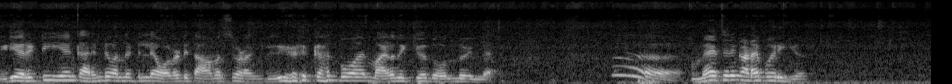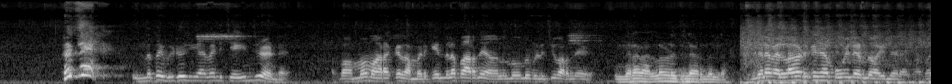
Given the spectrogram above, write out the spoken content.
വീഡിയോ എഡിറ്റ് ചെയ്യാൻ കറണ്ട് വന്നിട്ടില്ല ഓൾറെഡി താമസിച്ചു തുടങ്ങി. വീഡിയോ എടുക്കാൻ പോകാൻ മഴ നിൽക്കുമെന്ന് തോന്നുന്നില്ല. അമ്മയച്ചനും കടയിൽ പോയിരിക്കുക ഇന്നത്തെ വീഡിയോ ചെയ്യാൻ വേണ്ടി ചേഞ്ച് വേണ്ടേ? അപ്പൊ അമ്മ മറക്കരുത്. അമ്മയ്ക്ക് ഇന്നലെ പറഞ്ഞു അതൊന്നും ഒന്ന് വിളിച്ച് പറഞ്ഞേ. ഇന്നലെ വെള്ളം എടുത്തില്ലായിരുന്നല്ലോ. ഇന്നലെ വെള്ളം എടുക്കാൻ ഞാൻ പോയില്ലായിരുന്നു വൈകുന്നേരം. അപ്പൊ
